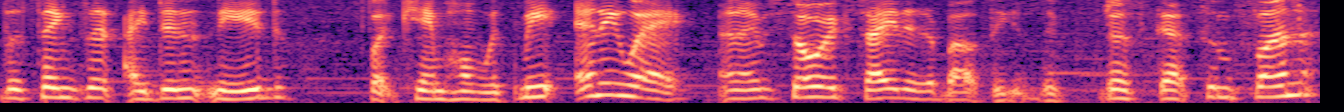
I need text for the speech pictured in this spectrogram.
the things that I didn't need but came home with me anyway. And I'm so excited about these. They've just got some fun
